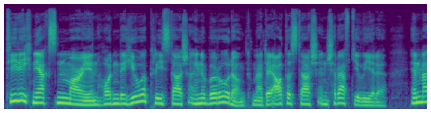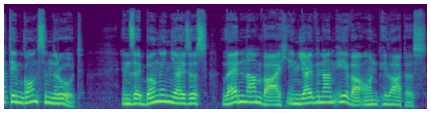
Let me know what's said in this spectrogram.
Tidig nächsten Morgen hatten die hohe Priester eine Beratung mit der Ältesten und Schriftgelehrten und mit dem ganzen Rot. Und sie bungen Jesus, leiden am Weg und geben am Eva an Pilatus.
